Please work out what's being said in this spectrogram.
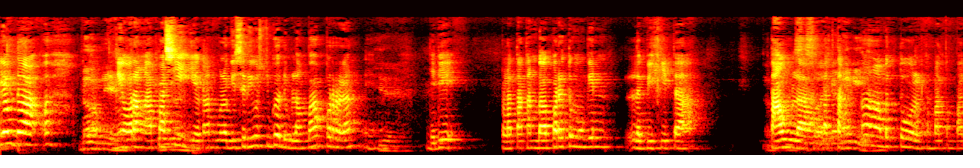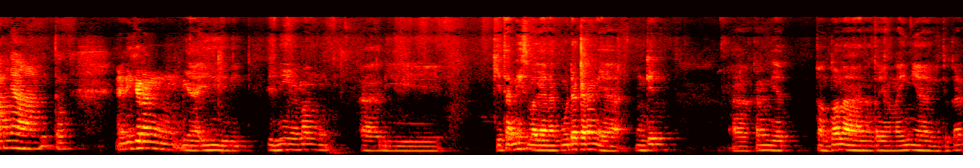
dia udah ah dalam ya ini orang apa sih? Ya kan? Gue lagi serius juga dibilang baper kan? Ya. Iya. jadi peletakan baper itu mungkin lebih kita tahu lah letak lagi. ah, betul tempat-tempatnya gitu. Nah, ini kadang ya ini ini. Ini memang eh, di kita nih sebagai anak muda kadang ya mungkin eh, kadang lihat tontonan atau yang lainnya gitu kan?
